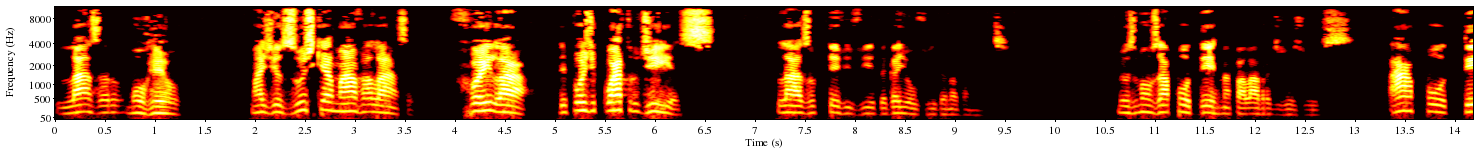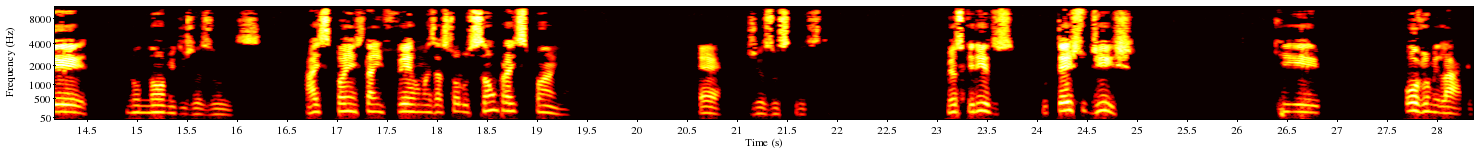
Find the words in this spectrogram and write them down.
Lázaro morreu. Mas Jesus que amava Lázaro, foi lá, depois de quatro dias, Lázaro teve vida, ganhou vida novamente. Meus irmãos, há poder na palavra de Jesus. Há poder no nome de Jesus. A Espanha está enferma, mas a solução para a Espanha é Jesus Cristo. Meus queridos, o texto diz que houve um milagre.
